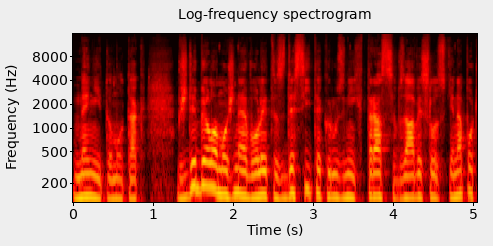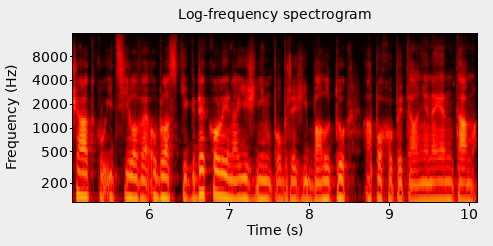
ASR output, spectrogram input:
Není tomu tak. Vždy bylo možné volit z desítek různých tras v závislosti na počátku i cílové oblasti kdekoliv na jižním pobřeží Baltu a pochopitelně nejen tam.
